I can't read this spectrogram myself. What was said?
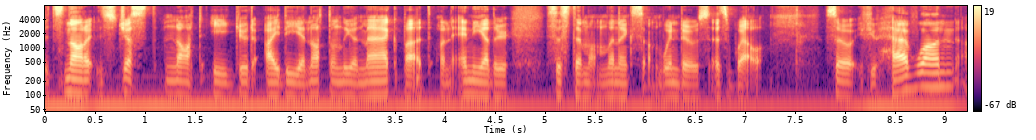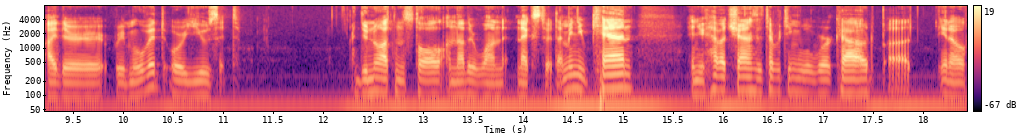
it's not it's just not a good idea not only on Mac but on any other system on Linux on Windows as well so if you have one either remove it or use it do not install another one next to it I mean you can and you have a chance that everything will work out but you know,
